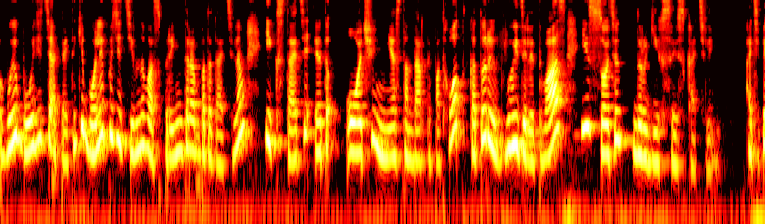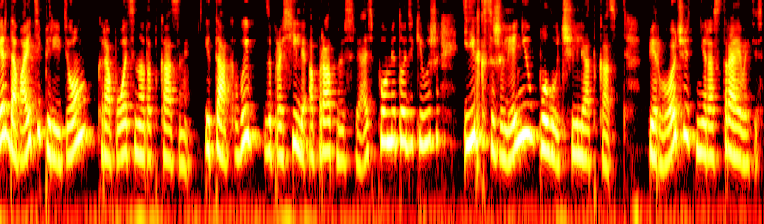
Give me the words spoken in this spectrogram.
вы будете, опять-таки, более позитивно восприняты работодателем. И, кстати, это очень нестандартный подход, который выделит вас из сотен других соискателей. А теперь давайте перейдем к работе над отказами. Итак, вы запросили обратную связь по методике выше и, к сожалению, получили отказ. В первую очередь, не расстраивайтесь.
